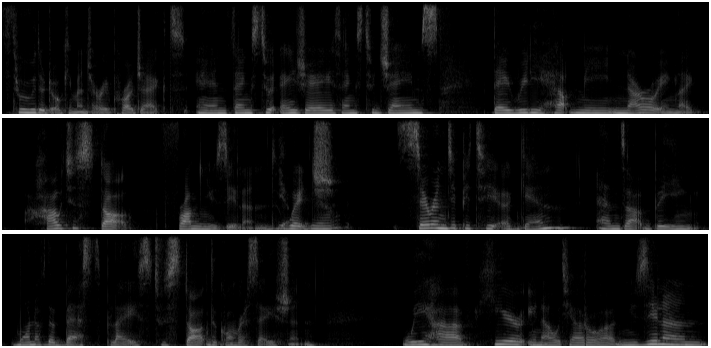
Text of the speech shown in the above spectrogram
through the documentary project. And thanks to AJ, thanks to James, they really helped me narrowing like how to start from New Zealand, which serendipity again ends up being one of the best place to start the conversation. We have here in Aotearoa, New Zealand,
